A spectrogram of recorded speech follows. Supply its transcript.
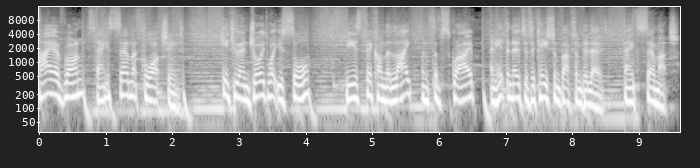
Hi everyone, thanks so much for watching. If you enjoyed what you saw, please click on the like and subscribe and hit the notification button below. Thanks so much.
